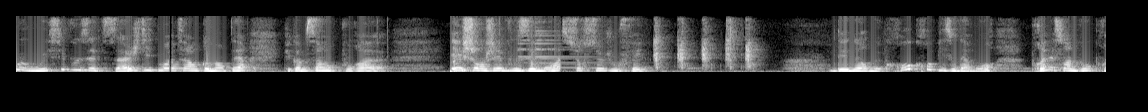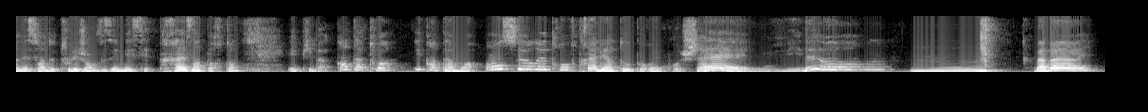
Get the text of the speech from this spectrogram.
oui, oui, si vous êtes sage, dites-moi ça en commentaire. Puis comme ça, on pourra euh, échanger, vous et moi. Sur ce, je vous fais d'énormes gros gros bisous d'amour. Prenez soin de vous, prenez soin de tous les gens que vous aimez, c'est très important. Et puis, bah, quant à toi et quant à moi, on se retrouve très bientôt pour une prochaine vidéo. Bye bye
